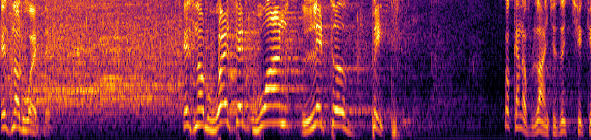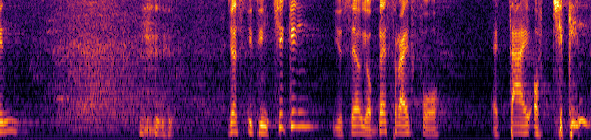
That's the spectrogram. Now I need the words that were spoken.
It's not worth it. It's not worth it one little bit. What kind of lunch? Is it chicken? just eating chicken, you sell your birthright for a thigh of chicken.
